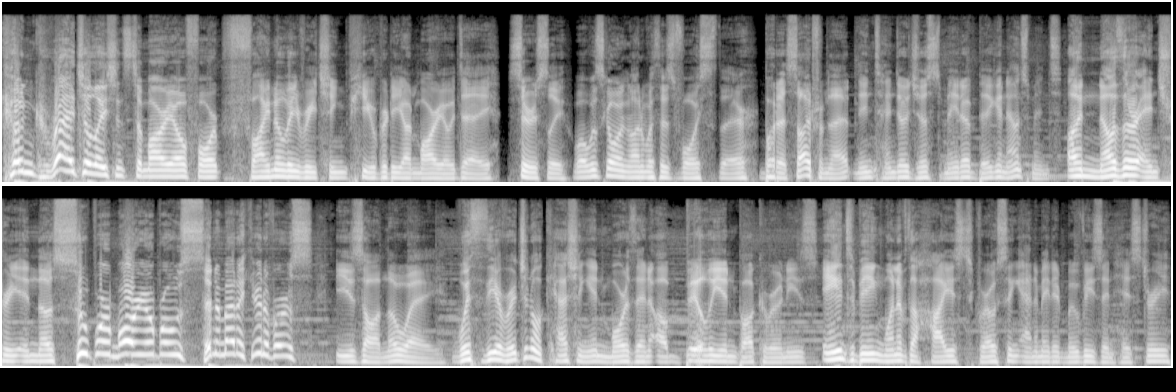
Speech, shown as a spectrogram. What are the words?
Congratulations to Mario for finally reaching puberty on Mario Day. Seriously, what was going on with his voice there? But aside from that, Nintendo just made a big announcement. Another entry in the Super Mario Bros. Cinematic Universe is on the way. With the original cashing in more than a billion buckaroonies and being one of the highest grossing animated movies in history,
